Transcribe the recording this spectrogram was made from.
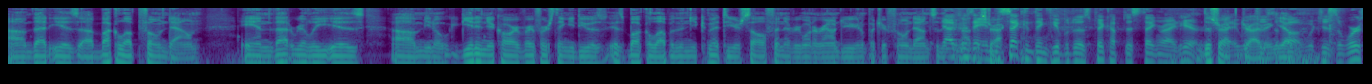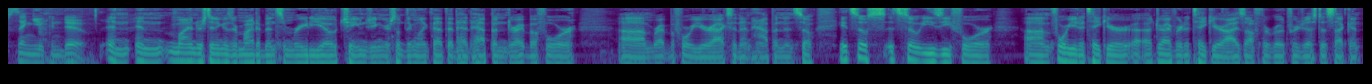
um, that is uh, buckle up, phone down. And that really is, um, you know, get in your car. Very first thing you do is, is buckle up, and then you commit to yourself and everyone around you. You're going to put your phone down so that Yeah, you're not say, and the second thing people do is pick up this thing right here. Distracted okay, which is driving, the yep. phone, which is the worst thing you can do. and and my understanding is there might have been some radio changing or something like that that had happened right before um, right before your accident happened and so it's so it's so easy for um, for you to take your a driver to take your eyes off the road for just a second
